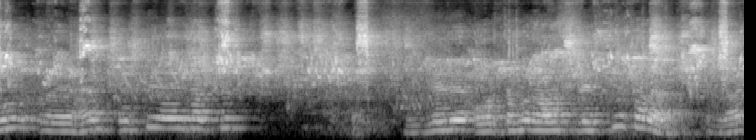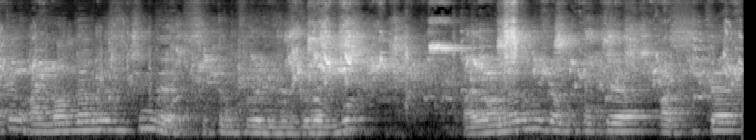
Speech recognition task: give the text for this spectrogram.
Bu e, hem koku yayacaktır, sizleri ortamı rahatsız ettiği kadar zaten hayvanlarımız için de sıkıntılı bir durum bu. Hayvanlarımız da bu kokuya, asite,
